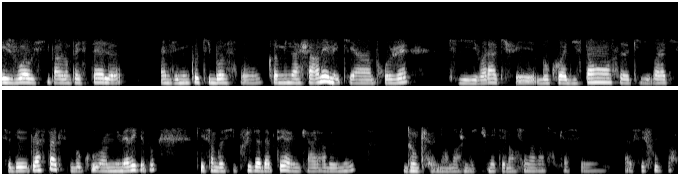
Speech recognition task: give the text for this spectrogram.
je vois aussi, par exemple, Estelle Anzenico qui bosse euh, comme une acharnée, mais qui a un projet qui, voilà, qui fait beaucoup à distance, qui voilà, qui se déplace pas, qui fait beaucoup en numérique et tout, qui semble aussi plus adapté à une carrière de niveau. Donc, euh, non, non, je m'étais lancée dans un truc assez, assez fou, quoi.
